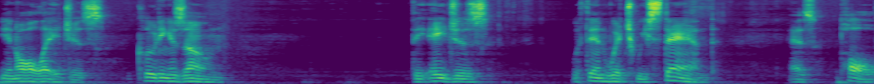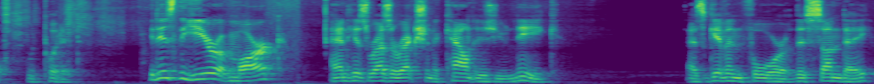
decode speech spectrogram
in all ages, including his own, the ages within which we stand, as Paul would put it. It is the year of Mark, and his resurrection account is unique, as given for this Sunday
